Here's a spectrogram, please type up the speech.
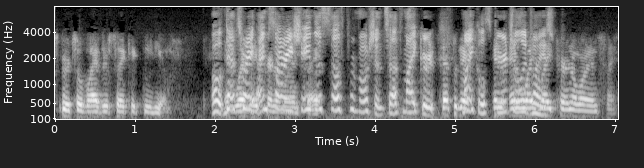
spiritual advisor, psychic medium. Oh, that's White right. I'm sorry. Shameless self promotion. Seth Michael, That's okay. Michael, spiritual and, and White advice. Paranormal Insight.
